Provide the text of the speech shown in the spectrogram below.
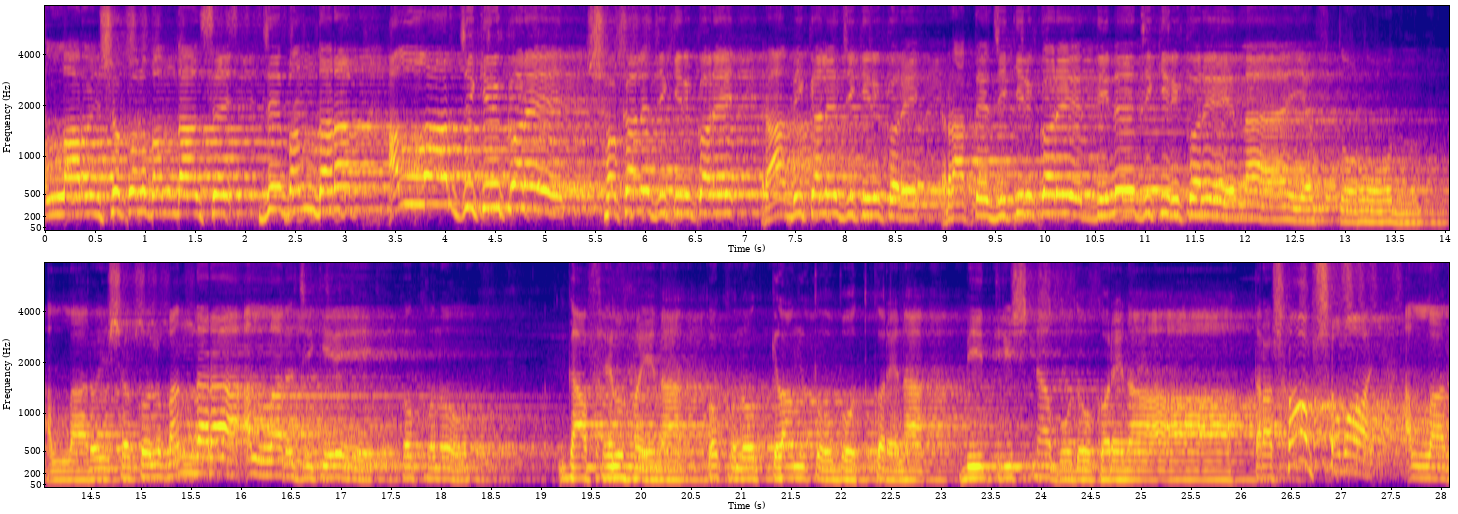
আল্লাহর সকল বান্দা আছে, যে বান্দারা আল্লাহর জিকির করে, সকালে জিকির করে, রা বিকালে জিকির করে, রাতে জিকির করে, দিনে জিকির করে আল্লাহর ওই সকল বান্দারা আল্লাহর জিকিরে কখনো গাফেল হয় না, কখনো ক্লান্ত বোধ করে না, বিতৃষ্ণা বোধও করে না। তারা সব সময় আল্লাহর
